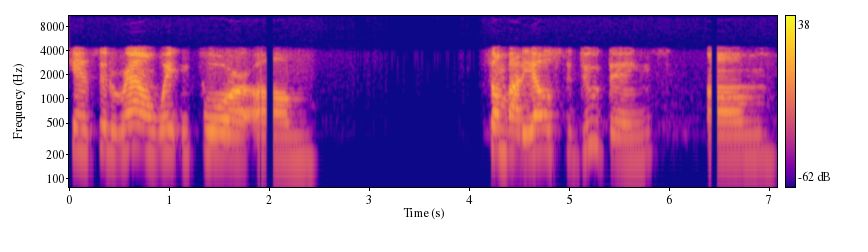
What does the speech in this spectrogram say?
Can't sit around waiting for um somebody else to do things. Um,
